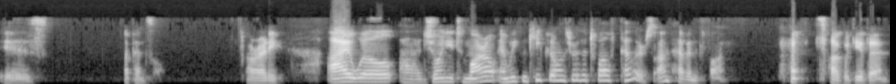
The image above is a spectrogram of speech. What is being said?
is a pencil. Alrighty. I will uh, join you tomorrow and we can keep going through the 12 pillars. I'm having fun. Talk with you then.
